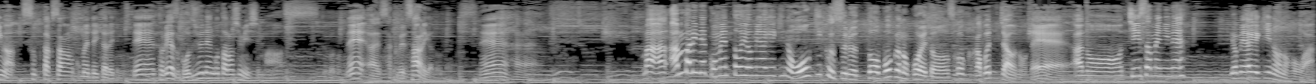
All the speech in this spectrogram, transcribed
今、すごくたくさんコメントいただいてますね。とりあえず50年後楽しみにしてます。ということでね、あサクベルさんありがとうございますね。はい。まあ、あんまりね、コメント読み上げ機能を大きくすると、僕の声とすごく被っちゃうので、あのー、小さめにね、読み上げ機能の方は、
